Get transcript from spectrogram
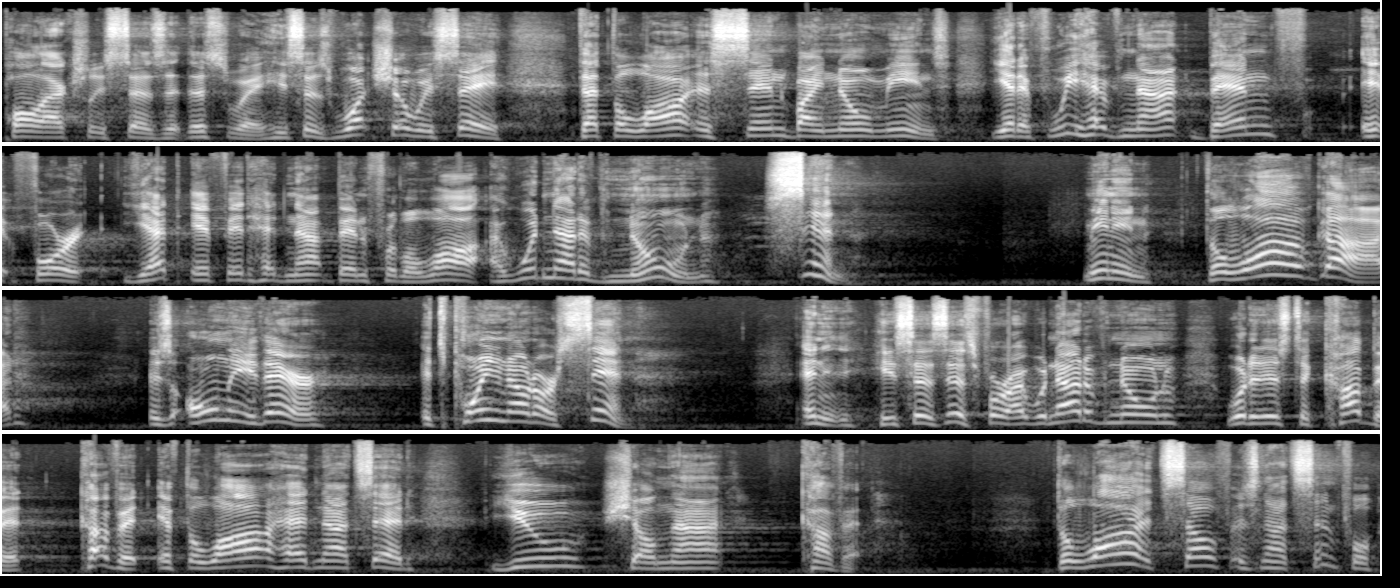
Paul actually says it this way. He says, What shall we say? That the law is sin by no means. Yet if we have not been it for yet if it had not been for the law, I would not have known sin. Meaning, the law of God is only there, it's pointing out our sin. And he says this, for I would not have known what it is to covet, covet if the law had not said, you shall not covet. The law itself is not sinful,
